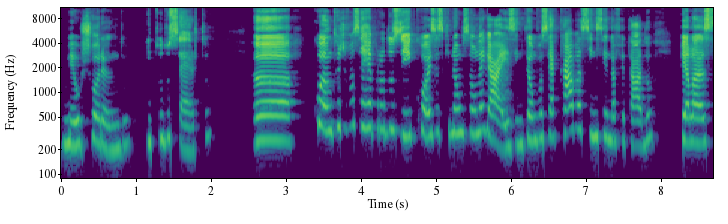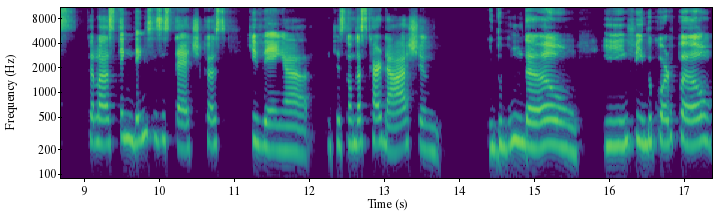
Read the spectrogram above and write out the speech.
meu chorando e tudo certo. Uh, quanto de você reproduzir coisas que não são legais. Então você acaba assim sendo afetado pelas, pelas tendências estéticas que vem a questão das Kardashian e do bundão e enfim do corpão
